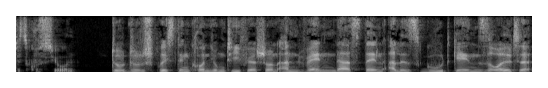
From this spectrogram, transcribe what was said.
Diskussionen. Du, du sprichst den Konjunktiv ja schon an, wenn das denn alles gut gehen sollte.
